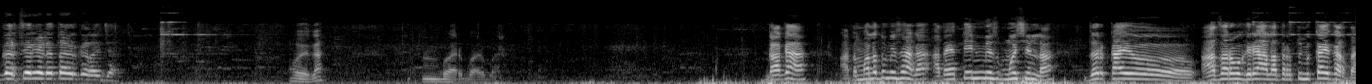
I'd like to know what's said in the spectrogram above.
घरच्या रेड्या तयार करायच्या. होय का? बर बर बर. काका आता मला तुम्ही सांगा आता या तीन मिस- मशीनला जर काय अं, आजार वगैरे आला तर तुम्ही काय करता?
